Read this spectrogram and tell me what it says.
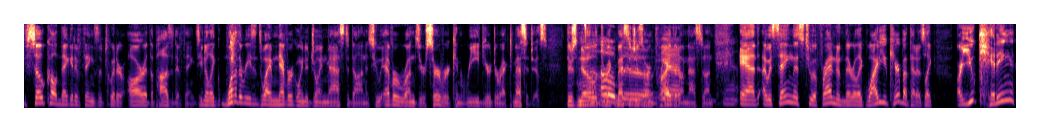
so-called negative things of Twitter are the positive things. You know, like one of the reasons why I'm never going to join Mastodon is whoever runs your server can read your direct messages. There's no oh, direct Oh, messages boo. aren't private Yeah. on Mastodon. And I was saying this to a friend, and they were like, "Why do you care about that?" I was like, "Are you kidding?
